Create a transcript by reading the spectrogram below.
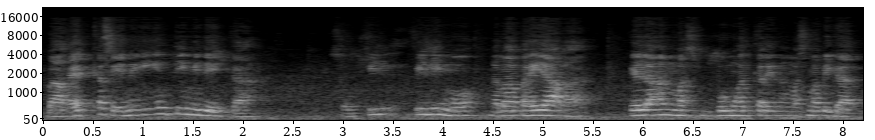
Bakit? Kasi nai-intimidate ka. So, feel, feeling mo, napapahiya ka, kailangan mas bumuhat ka rin ng mas mabigat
